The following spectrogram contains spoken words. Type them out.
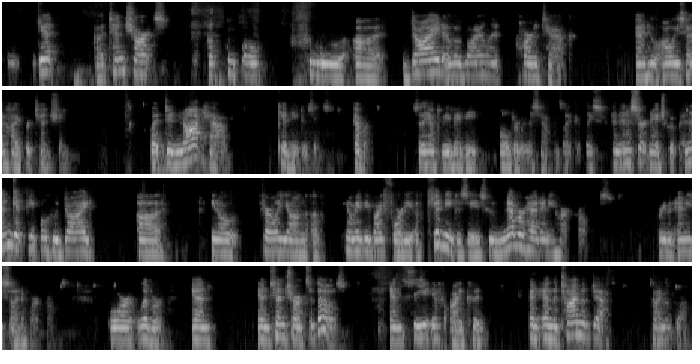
get uh, 10 charts of people who uh, died of a violent heart attack and who always had hypertension, but did not have kidney disease ever. So they have to be maybe older when this happens, like at least in, in a certain age group, and then get people who died, uh, you know, fairly young of, you know, maybe by 40 of kidney disease who never had any heart problems or even any sign of heart problems or liver. And and 10 charts of those and see if I could and and the time of death time of death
